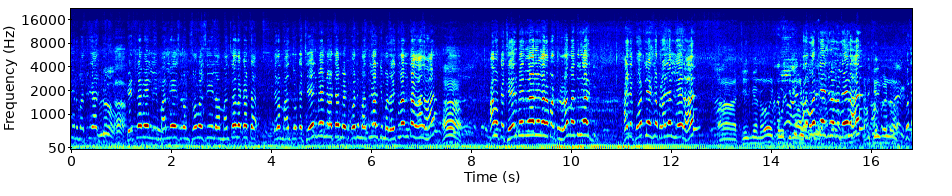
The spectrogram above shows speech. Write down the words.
ఇచ్చిండు మంత్రి గారు. పెట్లవెల్లి మల్లేశ్వరం సోమశీల మంచాల కట్ట ఇలా మంత్రి ఒక చైర్మన్ అడ్డం పెట్టుకొని మంత్రి గారికి మరి రైతులంతా కాదా? ఆ, ఆ ఒక చైర్మన్ గారే కనపడుతున్నారా మంత్రి గారికి. ఆయన కోట్లు వేసిన ప్రజలు లేరా? ఆ, చైర్మన్ ఒక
